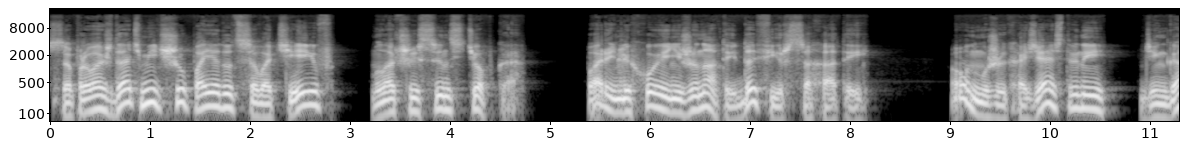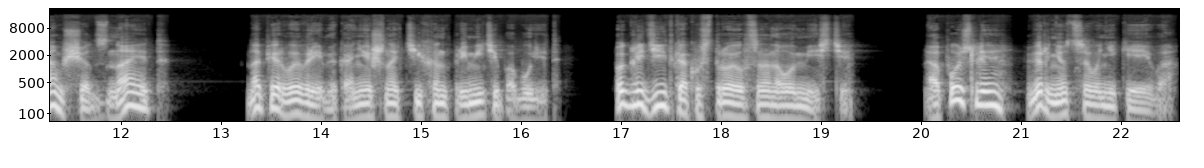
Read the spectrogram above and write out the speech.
Сопровождать Митшу поедут Саватеев, младший сын Степка. Парень лихой и неженатый, да фирс сахатый. Он мужик хозяйственный, деньгам счет знает. На первое время, конечно, Тихон примите побудет. Поглядит, как устроился на новом месте а после вернется в Аникеево.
